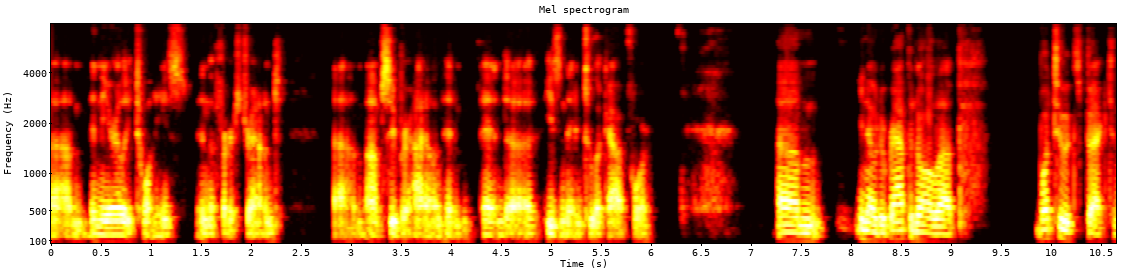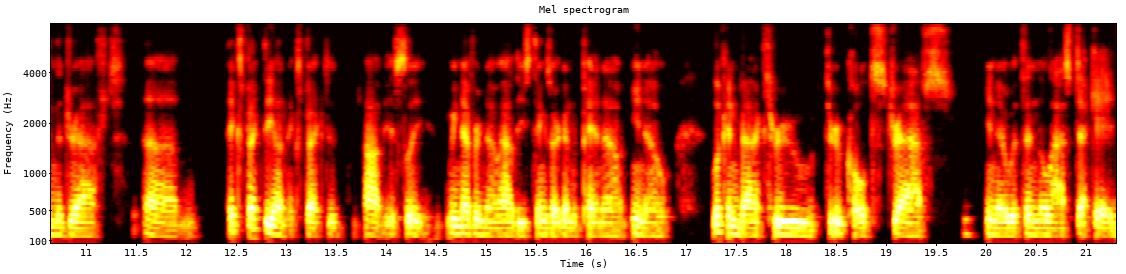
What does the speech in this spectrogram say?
um, in the early 20s in the first round. Um, I'm super high on him, and uh, he's a name to look out for. Um, you know, to wrap it all up, what to expect in the draft. Um, expect the unexpected. Obviously, we never know how these things are going to pan out. You know, looking back through through Colts drafts, you know, within the last decade,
